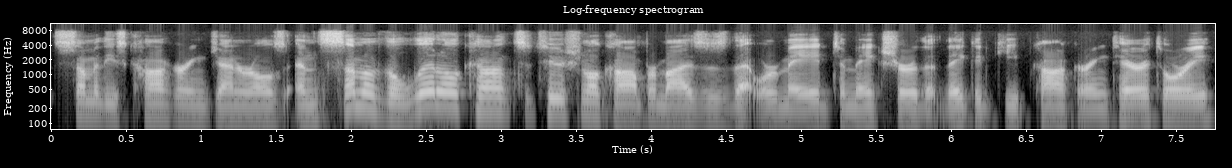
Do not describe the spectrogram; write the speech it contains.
some of these conquering generals and some of the little constitutional compromises that were made to make sure that they could keep conquering territory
